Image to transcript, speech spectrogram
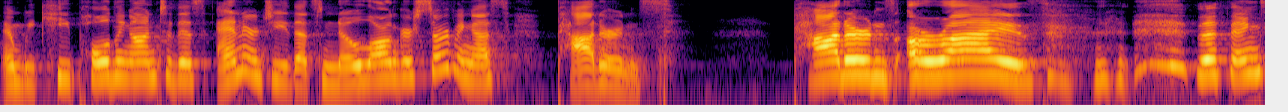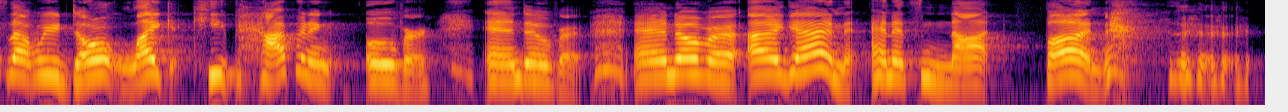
and we keep holding on to this energy that's no longer serving us, patterns patterns arise. the things that we don't like keep happening over and over and over again, and it's not fun.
